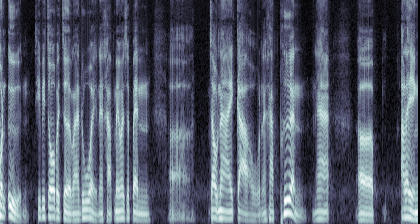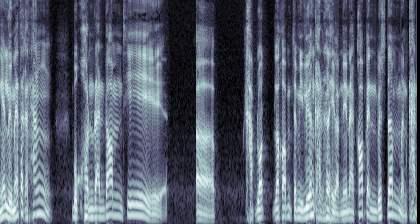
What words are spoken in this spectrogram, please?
คนอื่นที่พี่โจไปเจอมาด้วยนะครับ ไม่ว่าจะเป็นเจ้านายเก่านะครับ เพื่อนนะฮะอะไรอย่างเงี้ยหรือแม้แต่กระทั่งบุคคลแรนดอมที่ขับรถแล้วก็จะมีเรื่องกันอะไรแบบนี้นะก็เป็น wisdom เหมือนกัน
